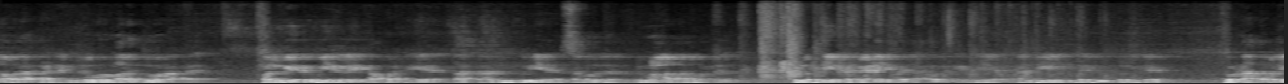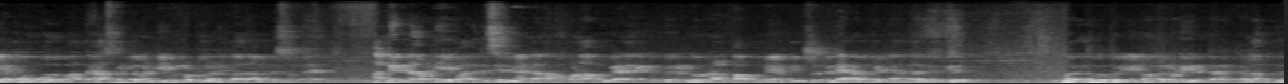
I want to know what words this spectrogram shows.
நபராக நின்று ஒரு மருத்துவராக பல்வேறு உயிர்களை காப்பாற்றிய டாக்டர் அன்புக்குரிய சகோதரர் விமல்நாதன் அவர்கள் உள்ளபடியே இந்த மேடை வாயிலாக அவருக்கு என்னுடைய நன்றியை தெரிவித்துக் கொள்கிறேன். ஒரு நாள் அந்த வழியா போகும்போது பார்த்தேன் ஹாஸ்பிட்டல் வண்டி உள்ள விடலான்னு பார்த்தா அவர்கிட்ட சொன்னேன். அங்க என்ன வண்டியை பார்த்துட்டு சரி வேண்டாம் நம்ம போனா அவர் வேலை கேட்க போயிரு ஒரு நாள் பார்ப்போமே அப்படின்னு சொல்லிட்டு நேராக போயிட்டேன். அந்த அளவுக்கு மருத்துவத்துறையில் மக்களோடு இரண்டரை கலந்து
